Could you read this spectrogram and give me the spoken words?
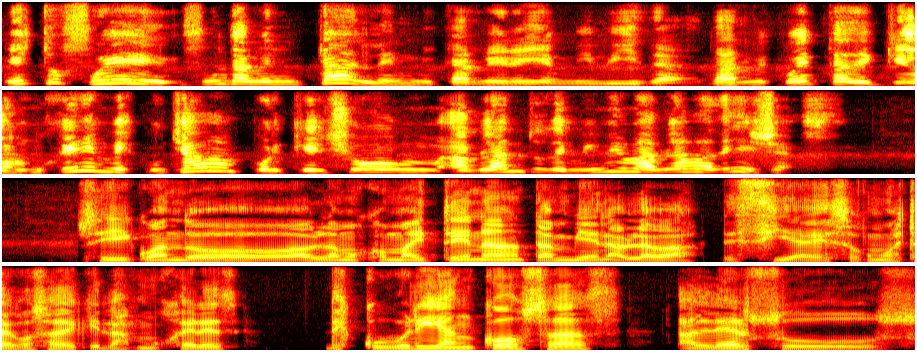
Esto fue fundamental en mi carrera y en mi vida, darme cuenta de que las mujeres me escuchaban porque yo, hablando de mí misma, hablaba de ellas. Sí, cuando hablamos con Maitena también hablaba, decía eso, como esta cosa de que las mujeres descubrían cosas al leer sus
